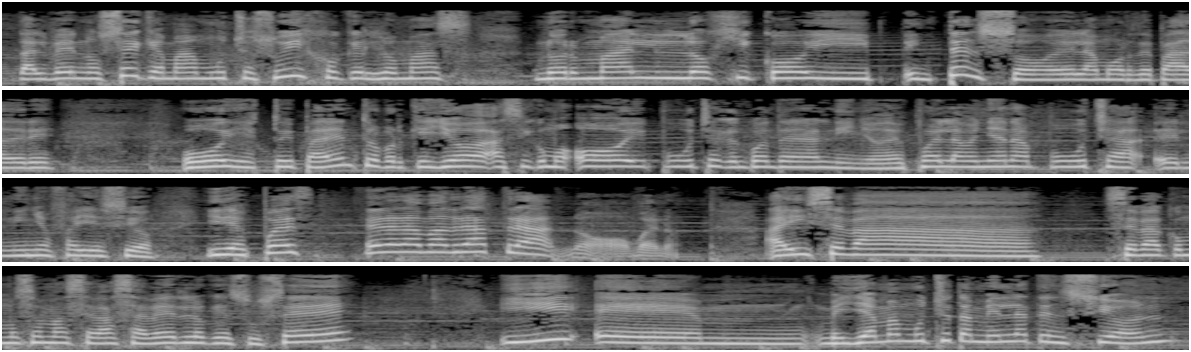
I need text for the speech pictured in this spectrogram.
tal vez, no sé, que amaba mucho a su hijo, que es lo más normal, lógico y intenso el amor de padre. Hoy estoy para adentro porque yo, así como hoy, pucha, que encuentren al niño. Después en la mañana, pucha, el niño falleció. Y después, ¿era la madrastra? No, bueno, ahí se va, se va, ¿cómo se llama? Se va a saber lo que sucede. Y eh, me llama mucho también la atención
